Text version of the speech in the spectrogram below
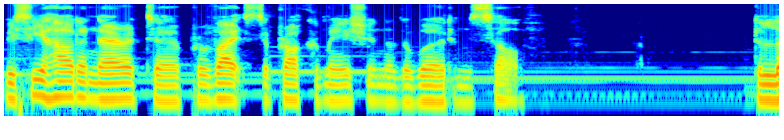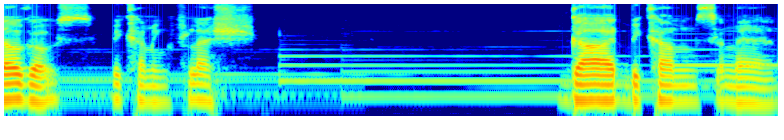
we see how the narrator provides the proclamation of the Word Himself, the Logos becoming flesh. God becomes a man.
